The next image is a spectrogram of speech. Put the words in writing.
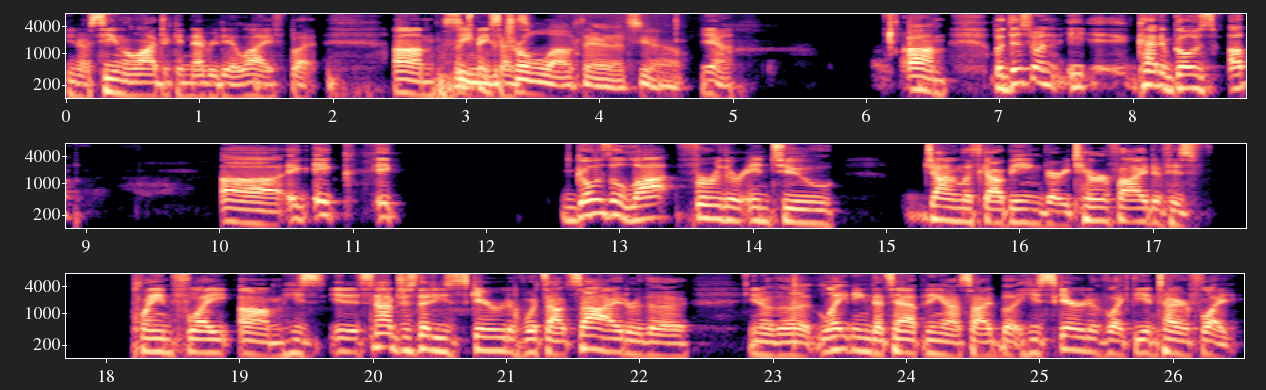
you know seeing the logic in everyday life. But um, which seeing the makes sense. troll out there, that's you know. Yeah. Um, but this one it, it kind of goes up. Uh, it, it it goes a lot further into John Lithgow being very terrified of his plane flight. Um, he's it's not just that he's scared of what's outside or the you know the lightning that's happening outside, but he's scared of like the entire flight.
